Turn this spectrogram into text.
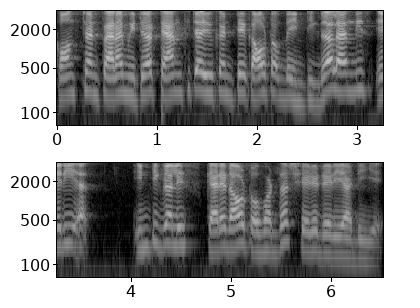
constant parameter tan theta you can take out of the integral and this area integral is carried out over the shaded area dA.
